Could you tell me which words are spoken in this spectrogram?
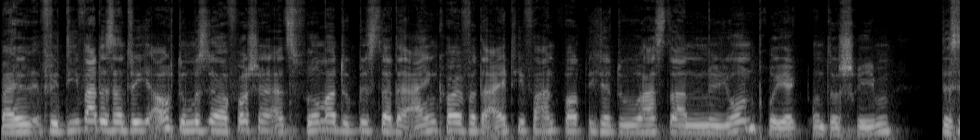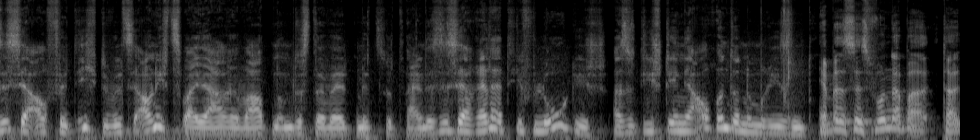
weil für die war das natürlich auch, du musst dir mal vorstellen, als Firma, du bist da der Einkäufer, der IT-Verantwortliche, du hast da ein Millionenprojekt unterschrieben das ist ja auch für dich. Du willst ja auch nicht zwei Jahre warten, um das der Welt mitzuteilen. Das ist ja relativ logisch. Also die stehen ja auch unter einem Riesendruck. Ja, aber das ist wunderbar. Da,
